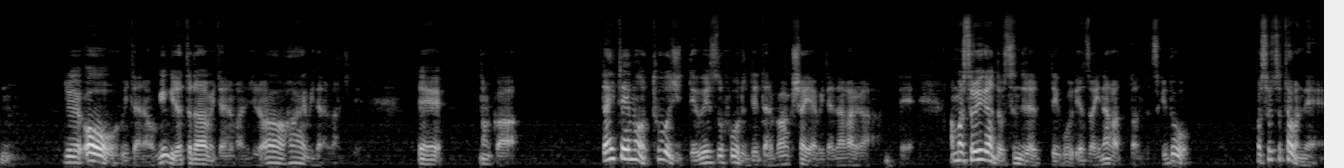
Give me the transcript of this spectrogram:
うん。で、おうみたいな、元気だったらみたいな感じで、ああ、はい、みたいな感じで。で、なんか、大体もう当時ってウエストフォール出たらバークシャイアみたいな流れがあって、あんまりそれ以外のとこ住んでるっていうやつはいなかったんですけど、まあ、そいつは多分ね、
